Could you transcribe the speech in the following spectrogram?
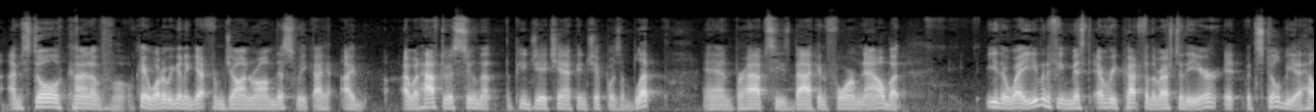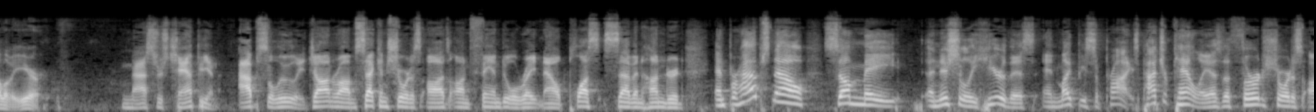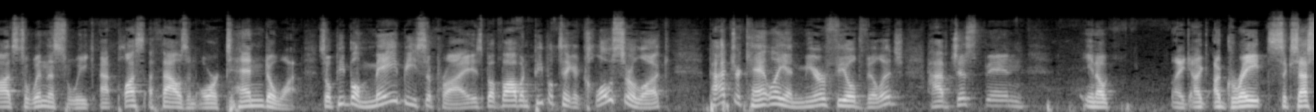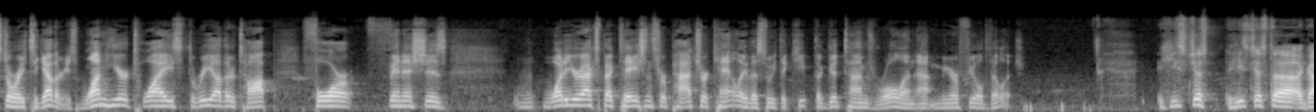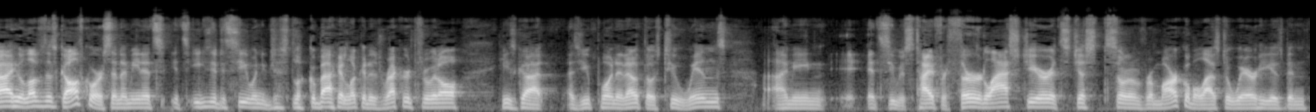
I'm still kind of okay. What are we going to get from Jon Rahm this week? I, I I would have to assume that the PGA Championship was a blip, and perhaps he's back in form now. But either way, even if he missed every cut for the rest of the year, it would still be a hell of a year. Masters champion. Absolutely. Jon Rahm, second shortest odds on FanDuel right now, plus 700. And perhaps now some may initially hear this and might be surprised. Patrick Cantlay has the third shortest odds to win this week at plus 1,000 or 10 to 1. So people may be surprised, but Bob, when people take a closer look, Patrick Cantlay and Muirfield Village have just been, you know, like a, a great success story together. He's won here twice, three other top four finishes. What are your expectations for Patrick Cantlay this week to keep the good times rolling at Muirfield Village? He's just he's just a, a, guy who loves this golf course, and I mean it's it's easy to see when you just look go back and look at his record through it all. He's got, as you pointed out, those two wins. I mean, it's he was tied for third last year. It's just sort of remarkable as to where he has been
